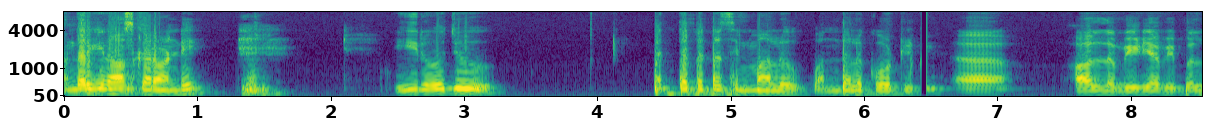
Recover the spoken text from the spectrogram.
అందరికీ నమస్కారం అండి. ఈరోజు పెద్ద పెద్ద సినిమాలు వందల కోట్లు. All the media people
